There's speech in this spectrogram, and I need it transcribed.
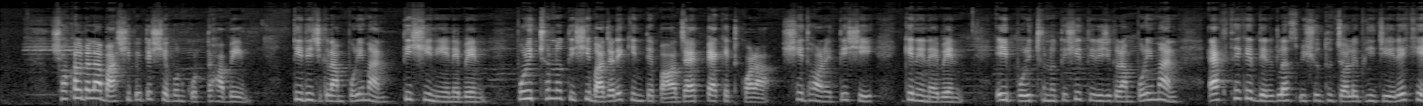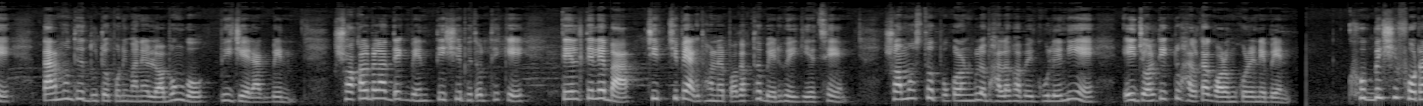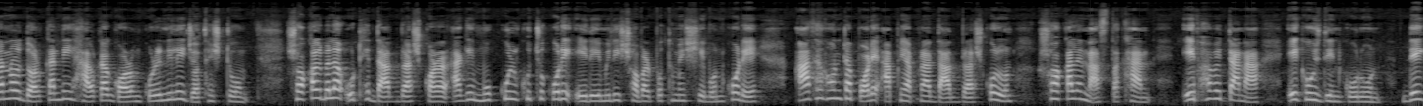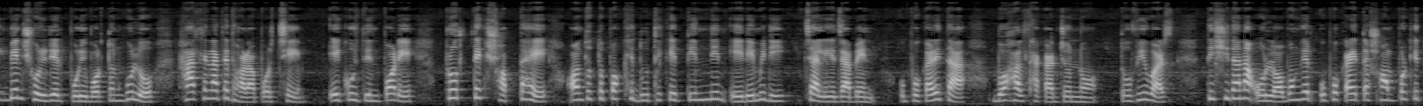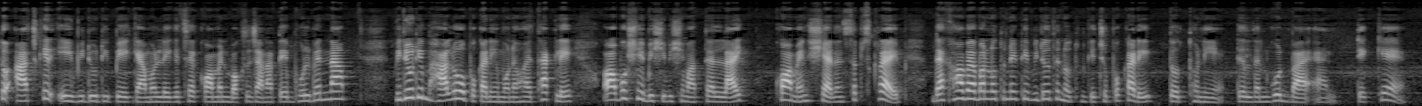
সকালবেলা বাসি পেটে সেবন করতে হবে। তিরিশ গ্রাম পরিমাণ তিসি নিয়ে নেবেন। পরিচ্ছন্ন তিসি বাজারে কিনতে পাওয়া যায় প্যাকেট করা। সে ধরনের তিসি কিনে নেবেন। এই পরিচ্ছন্ন তিসি তিরিশ গ্রাম পরিমাণ এক থেকে দেড় গ্লাস বিশুদ্ধ জলে ভিজিয়ে রেখে তার মধ্যে দুটো পরিমাণে লবঙ্গ ভিজিয়ে রাখবেন। সকালবেলা দেখবেন তিসির ভেতর থেকে তেল তেলে বা চিপচিপে এক ধরনের পদার্থ বের হয়ে গিয়েছে। সমস্ত উপকরণগুলো ভালোভাবে গুলে নিয়ে এই জলটি একটু হালকা গরম করে নেবেন। খুব বেশি ফোটানোর দরকার নেই, হালকা গরম করে নিলেই যথেষ্ট। সকালবেলা উঠে দাঁত ব্রাশ করার আগে মুখ কুলকুচো করে এই রেমেডি সবার প্রথমে সেবন করে আধা ঘণ্টা পরে আপনি আপনার দাঁত ব্রাশ করুন, সকালে নাস্তা খান। এভাবে টানা একুশ দিন করুন। দেখবেন শরীরের পরিবর্তনগুলো হাতে নাতে ধরা পড়ছে। একুশ দিন পরে প্রত্যেক সপ্তাহে অন্ততপক্ষে দু থেকে তিন দিন এই রেমেডি চালিয়ে যাবেন। উপকারিতা বহাল থাকার জন্য। তো ভিউয়ার্স তিসিদানা ও লবঙ্গের উপকারিতা সম্পর্কিত আজকের এই ভিডিওটি পেয়ে কেমন লেগেছে কমেন্ট বক্সে জানাতে ভুলবেন না। ভিডিওটি ভালো উপকারী মনে হয় থাকলে অবশ্যই বেশি বেশি মাত্রায় like comment share and subscribe দেখা হবে আবার নতুন একটি ভিডিওতে নতুন কিছু উপকারী তথ্য নিয়ে। Till then goodbye and take care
